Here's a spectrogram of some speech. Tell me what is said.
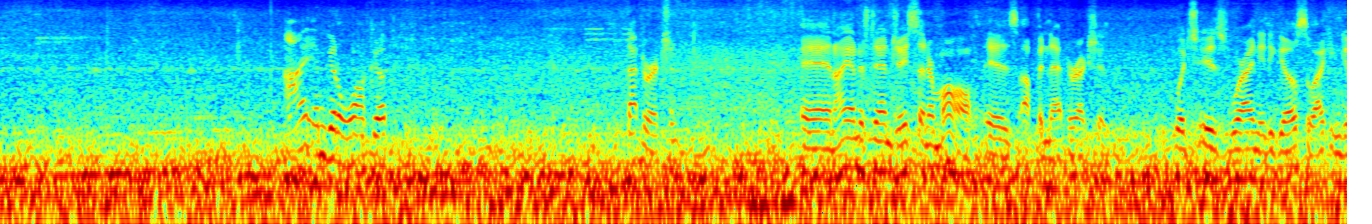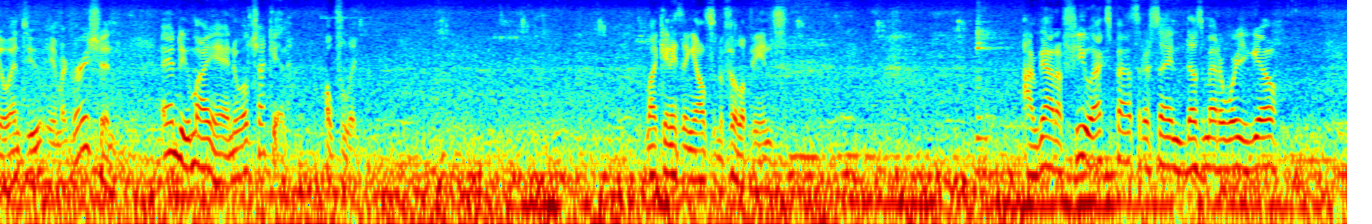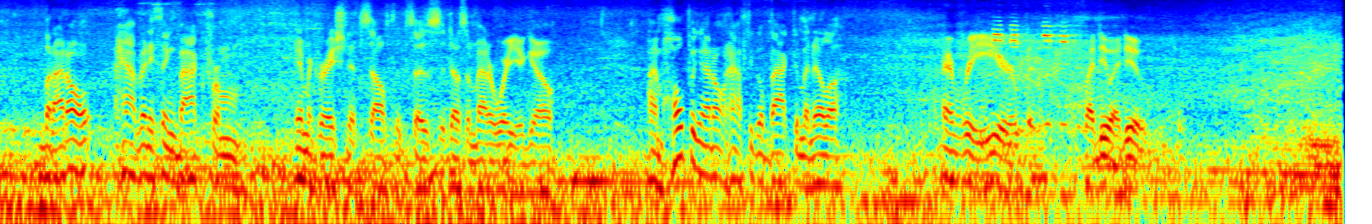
I am going to walk up that direction. And I understand J Center Mall is up in that direction, which is where I need to go so I can go into immigration and do my annual check-in, hopefully. Like anything else in the Philippines. I've got a few expats that are saying it doesn't matter where you go, but I don't have anything back from immigration itself that says it doesn't matter where you go. I'm hoping I don't have to go back to Manila every year, but if I do, I do.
